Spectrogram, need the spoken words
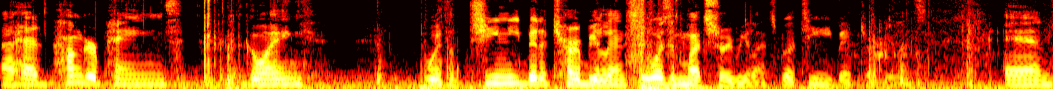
I had hunger pains going with a teeny bit of turbulence. It wasn't much turbulence, but a teeny bit of turbulence. And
